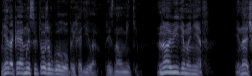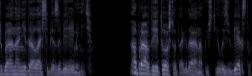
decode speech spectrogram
«Мне такая мысль тоже в голову приходила», — признал Микки. «Но, видимо, нет. Иначе бы она не дала себе забеременеть. Но правда и то, что тогда она пустилась в бегство.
